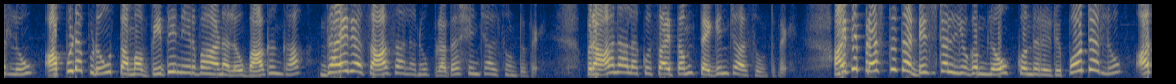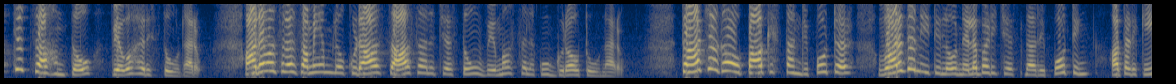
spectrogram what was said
రిపోర్టర్లు అప్పుడప్పుడు తమ విధి నిర్వహణలో భాగంగా ధైర్య సాహసాలను ప్రదర్శించాల్సి ఉంటుంది. ప్రాణాలకు సైతం తెగించాల్సి ఉంటుంది. అయితే ప్రస్తుత డిజిటల్ యుగంలో కొందరు రిపోర్టర్లు అత్యుత్సాహంతో వ్యవహరిస్తూ ఉన్నారు. అనవసర సమయంలో కూడా సాహసాలు చేస్తూ విమర్శలకు గురవుతూ ఉన్నారు. తాజాగా ఓ పాకిస్తాన్ రిపోర్టర్ వరద నీటిలో నిలబడి చేసిన రిపోర్టింగ్ అతడికి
